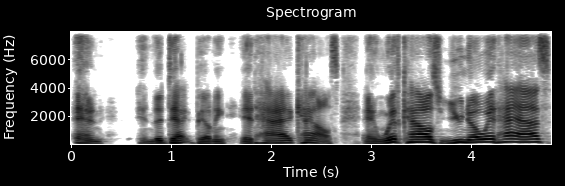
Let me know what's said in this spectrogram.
And in the deck building, it had cows. And with cows, you know it has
